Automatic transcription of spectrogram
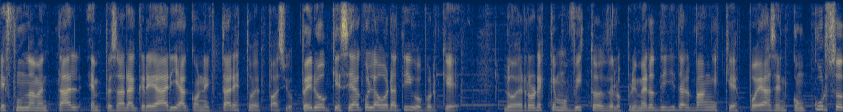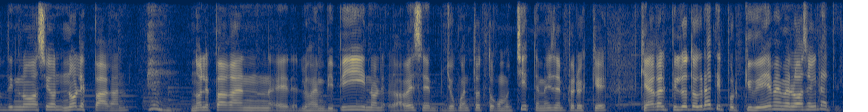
es fundamental empezar a crear y a conectar estos espacios, pero que sea colaborativo, porque los errores que hemos visto desde los primeros Digital Bank es que después hacen concursos de innovación, no les pagan, no les pagan eh, los MVP, no le- a veces yo cuento esto como un chiste, me dicen, pero es que, que haga el piloto gratis porque IBM me lo hace gratis.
